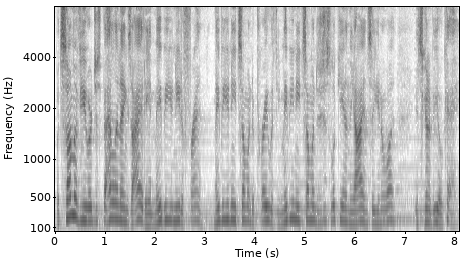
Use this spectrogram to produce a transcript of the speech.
But some of you are just battling anxiety, and maybe you need a friend. Maybe you need someone to pray with you. Maybe you need someone to just look you in the eye and say, you know what? It's going to be okay.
